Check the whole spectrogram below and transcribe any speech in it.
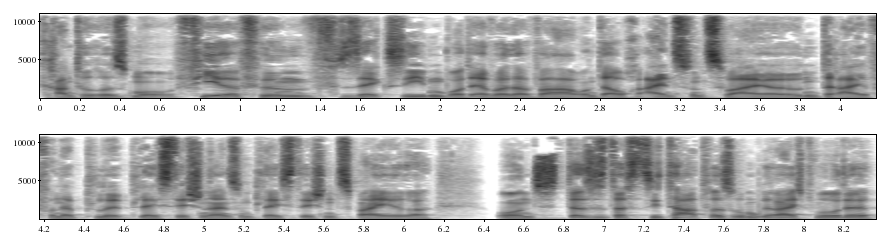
Gran Turismo 4, 5, 6, 7, whatever da war und auch 1 und 2 und 3 von der Pl PlayStation 1 und PlayStation 2 Ära. Und das ist das Zitat, was rumgereicht wurde.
